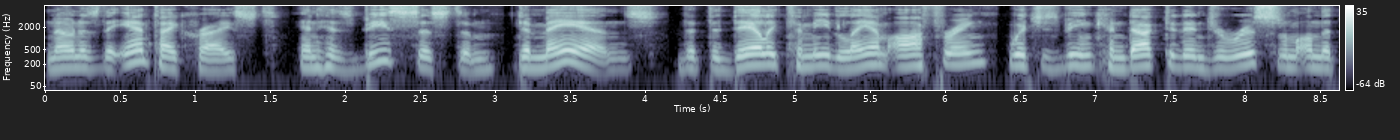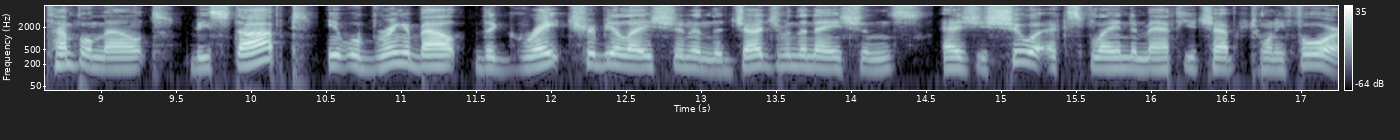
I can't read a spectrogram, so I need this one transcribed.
known as the Antichrist, and his beast system demands that the daily Tamid lamb offering, which is being conducted in Jerusalem on the Temple Mount, be stopped, it will bring about the great tribulation and the judgment of the nations, as Yeshua explained in Matthew chapter 24.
